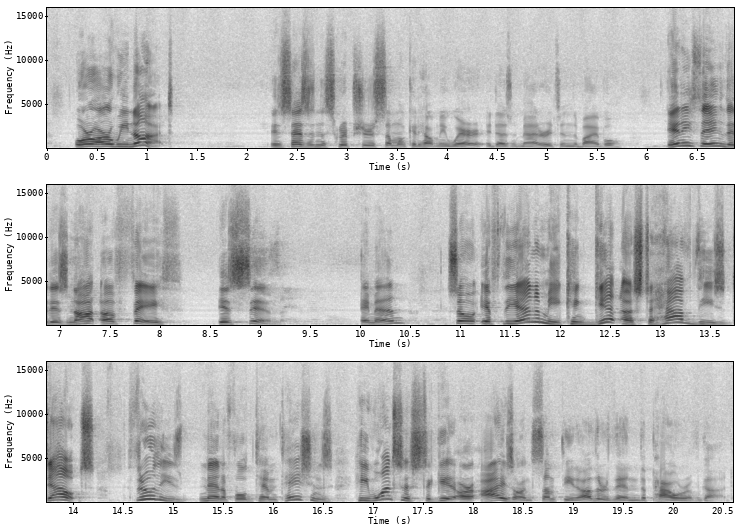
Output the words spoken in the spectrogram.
or are we not? It says in the scriptures, someone could help me where, it doesn't matter, it's in the Bible. Anything that is not of faith is sin. Amen? So if the enemy can get us to have these doubts through these manifold temptations, he wants us to get our eyes on something other than the power of God.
